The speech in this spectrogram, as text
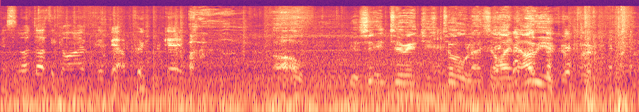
Listen, I don't think I'm going to be able to poop again. oh. You're sitting two inches taller, so I know you can put.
